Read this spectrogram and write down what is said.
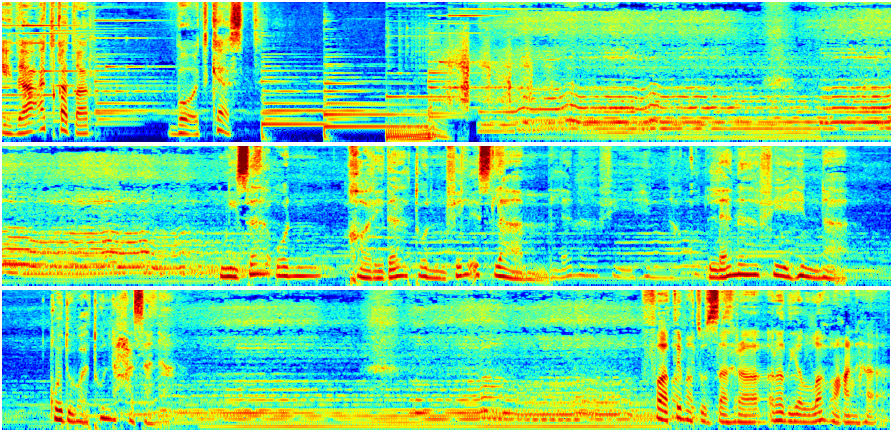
إذاعة قطر بودكاست. نساء خالدات في الإسلام. لنا فيهن قدوة, لنا فيهن قدوة حسنة. فاطمة الزهراء رضي الله عنها.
